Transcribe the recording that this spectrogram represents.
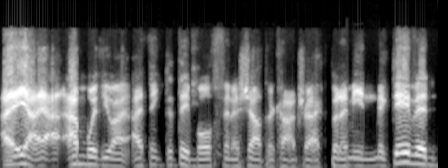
I, yeah, I, I'm with you. I, I think that they both finish out their contract. But I mean, McDavid,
